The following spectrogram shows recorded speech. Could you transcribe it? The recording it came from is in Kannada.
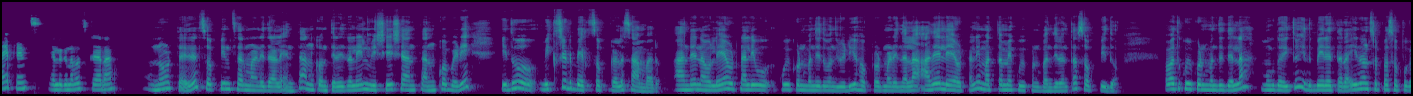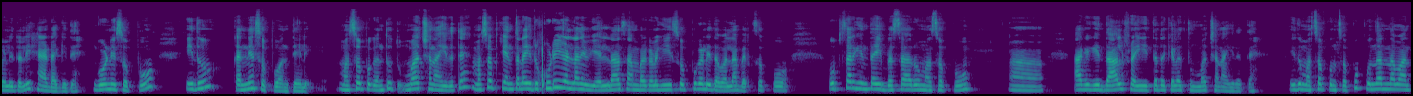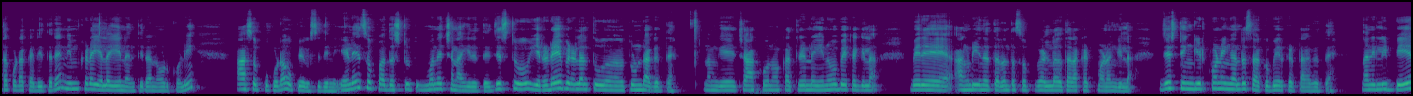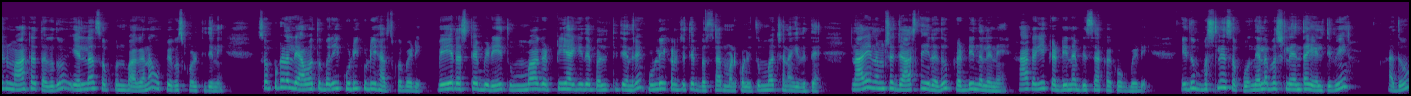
ಹಾಯ್ ಫ್ರೆಂಡ್ಸ್ ಎಲ್ರಿಗೂ ನಮಸ್ಕಾರ. ನೋಡ್ತಾ ಇದ್ದೆ ಸೊಪ್ಪಿನ ಸಾರು ಮಾಡಿದ್ದಾಳೆ ಅಂತ ಅನ್ಕೊತೀರಿ. ಇದರಲ್ಲಿ ಏನು ವಿಶೇಷ ಅಂತ ಅನ್ಕೋಬೇಡಿ. ಇದು ಮಿಕ್ಸ್ಡ್ ಬೇಕ್ ಸೊಪ್ಪುಗಳು ಸಾಂಬಾರು. ಅಂದರೆ ನಾವು ಲೇಔಟ್ನಲ್ಲಿ ಕುಯ್ಕೊಂಡು ಬಂದಿದ್ದು ಒಂದು ವಿಡಿಯೋ ಅಪ್ಲೋಡ್ ಮಾಡಿದ್ನಲ್ಲ, ಅದೇ ಲೇಔಟ್ನಲ್ಲಿ ಮತ್ತೊಮ್ಮೆ ಕುಯ್ಕೊಂಡು ಬಂದಿರೋಂಥ ಸೊಪ್ಪಿದು. ಅವತ್ತು ಕುಯ್ಕೊಂಡು ಬಂದಿದ್ದೆಲ್ಲ ಮುಗ್ದೋಯ್ತು. ಇದು ಬೇರೆ ಥರ ಇನ್ನೊಂದು ಸ್ವಲ್ಪ ಸೊಪ್ಪುಗಳಿರಲಿ ಹ್ಯಾಡ್ ಆಗಿದೆ. ಗೋಣಿ ಸೊಪ್ಪು, ಇದು ಕನ್ಯೆ ಸೊಪ್ಪು ಅಂತೇಳಿ. ಮಸೊಪ್ಪಿಗಂತೂ ತುಂಬ ಚೆನ್ನಾಗಿರುತ್ತೆ. ಮಸೊಪ್ಪಿಗೆ ಅಂತಲ್ಲ ಇದು ಕುಡಿಗಳನ್ನ ನೀವು ಎಲ್ಲ ಸಾಂಬಾರುಗಳಿಗೆ ಈ ಸೊಪ್ಪುಗಳಿದಾವಲ್ಲ ಬೆರ್ಕ್ ಸೊಪ್ಪು, ಉಪ್ಸಾರಿಗಿಂತ ಈ ಬಸ್ಸಾರು ಮಸೊಪ್ಪು ಹಾಗಾಗಿ ದಾಲ್ ಫ್ರೈ ಈ ಥರಕ್ಕೆಲ್ಲ ತುಂಬ ಚೆನ್ನಾಗಿರುತ್ತೆ. ಇದು ಮಸೊಪ್ಪಿನ ಸೊಪ್ಪು ಪುನರ್ನವ ಅಂತ ಕೂಡ ಕರೀತಾರೆ. ನಿಮ್ಮ ಕಡೆ ಎಲ್ಲ ಏನಂತೀರ ನೋಡ್ಕೊಳ್ಳಿ. ಆ ಸೊಪ್ಪು ಕೂಡ ಉಪಯೋಗಿಸಿದ್ದೀನಿ ಎಳೆ ಸೊಪ್ಪು ಆದಷ್ಟು ತುಂಬಾ ಚೆನ್ನಾಗಿರುತ್ತೆ. ಜಸ್ಟು ಎರಡೇ ಬೆರಳಲ್ಲಿ ತು, ತುಂಡಾಗುತ್ತೆ. ನಮಗೆ ಚಾಕುನೋ, ಕತ್ರಿನೋ ಏನೂ ಬೇಕಾಗಿಲ್ಲ. ಬೇರೆ ಅಂಗಡಿಯಿಂದ ತರೋಂಥ ಸೊಪ್ಪುಗಳ ಥರ ಕಟ್ ಮಾಡೋಂಗಿಲ್ಲ. ಜಸ್ಟ್ ಹಿಂಗೆ ಇಟ್ಕೊಂಡು ಹಿಂಗೆ ಸಾಕು, ಬೇರೆ ಕಟ್ ಆಗುತ್ತೆ. ನಾನಿಲ್ಲಿ ಬೇರು ಮಾತ್ರ ತೆಗೆದು ಎಲ್ಲ ಸೊಪ್ಪಿನ ಭಾಗನ ಉಪಯೋಗಿಸ್ಕೊಳ್ತಿದ್ದೀನಿ. ಸೊಪ್ಪುಗಳಲ್ಲಿ ಯಾವತ್ತೂ ಬರೀ ಕುಡಿ ಕುಡಿ ಹಾರಿಸ್ಕೋಬೇಡಿ. ಬೇರಷ್ಟೇ ಬಿಡಿ. ತುಂಬ ಗಟ್ಟಿಯಾಗಿದೆ, ಬಲ್ತಿದೆ ಅಂದರೆ ಹುಳ್ಳಿಗಳ ಜೊತೆ ಬಸ್ಸಾರು ಮಾಡ್ಕೊಳ್ಳಿ. ತುಂಬ ಚೆನ್ನಾಗಿರುತ್ತೆ. ನಾರಿನ ಅಂಶ ಜಾಸ್ತಿ ಇರೋದು ಕಡ್ಡಿನಲ್ಲೇ ಹಾಗಾಗಿ ಕಡ್ಡಿನ ಬಿಸಾಕಕ್ಕೆ ಹೋಗಬೇಡಿ. ಇದು ಬಸ್ಲೆ ಸೊಪ್ಪು. ನೆಲ ಬಸ್ಲೆ ಅಂತ ಹೇಳ್ತೀವಿ ಅದು.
